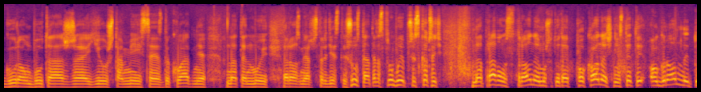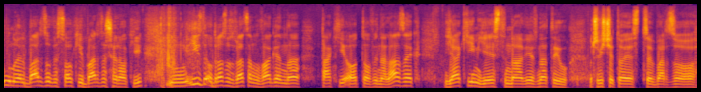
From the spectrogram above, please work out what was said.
górą buta, że już tam miejsce jest dokładnie na ten mój rozmiar 46, a teraz spróbuję przeskoczyć na prawą stronę. Muszę tutaj pokonać niestety ogromny tunel bardzo wysoki, bardzo szeroki Mm, i od razu zwracam uwagę na taki oto wynalazek, jakim jest nawiew na tył. Oczywiście to jest bardzo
